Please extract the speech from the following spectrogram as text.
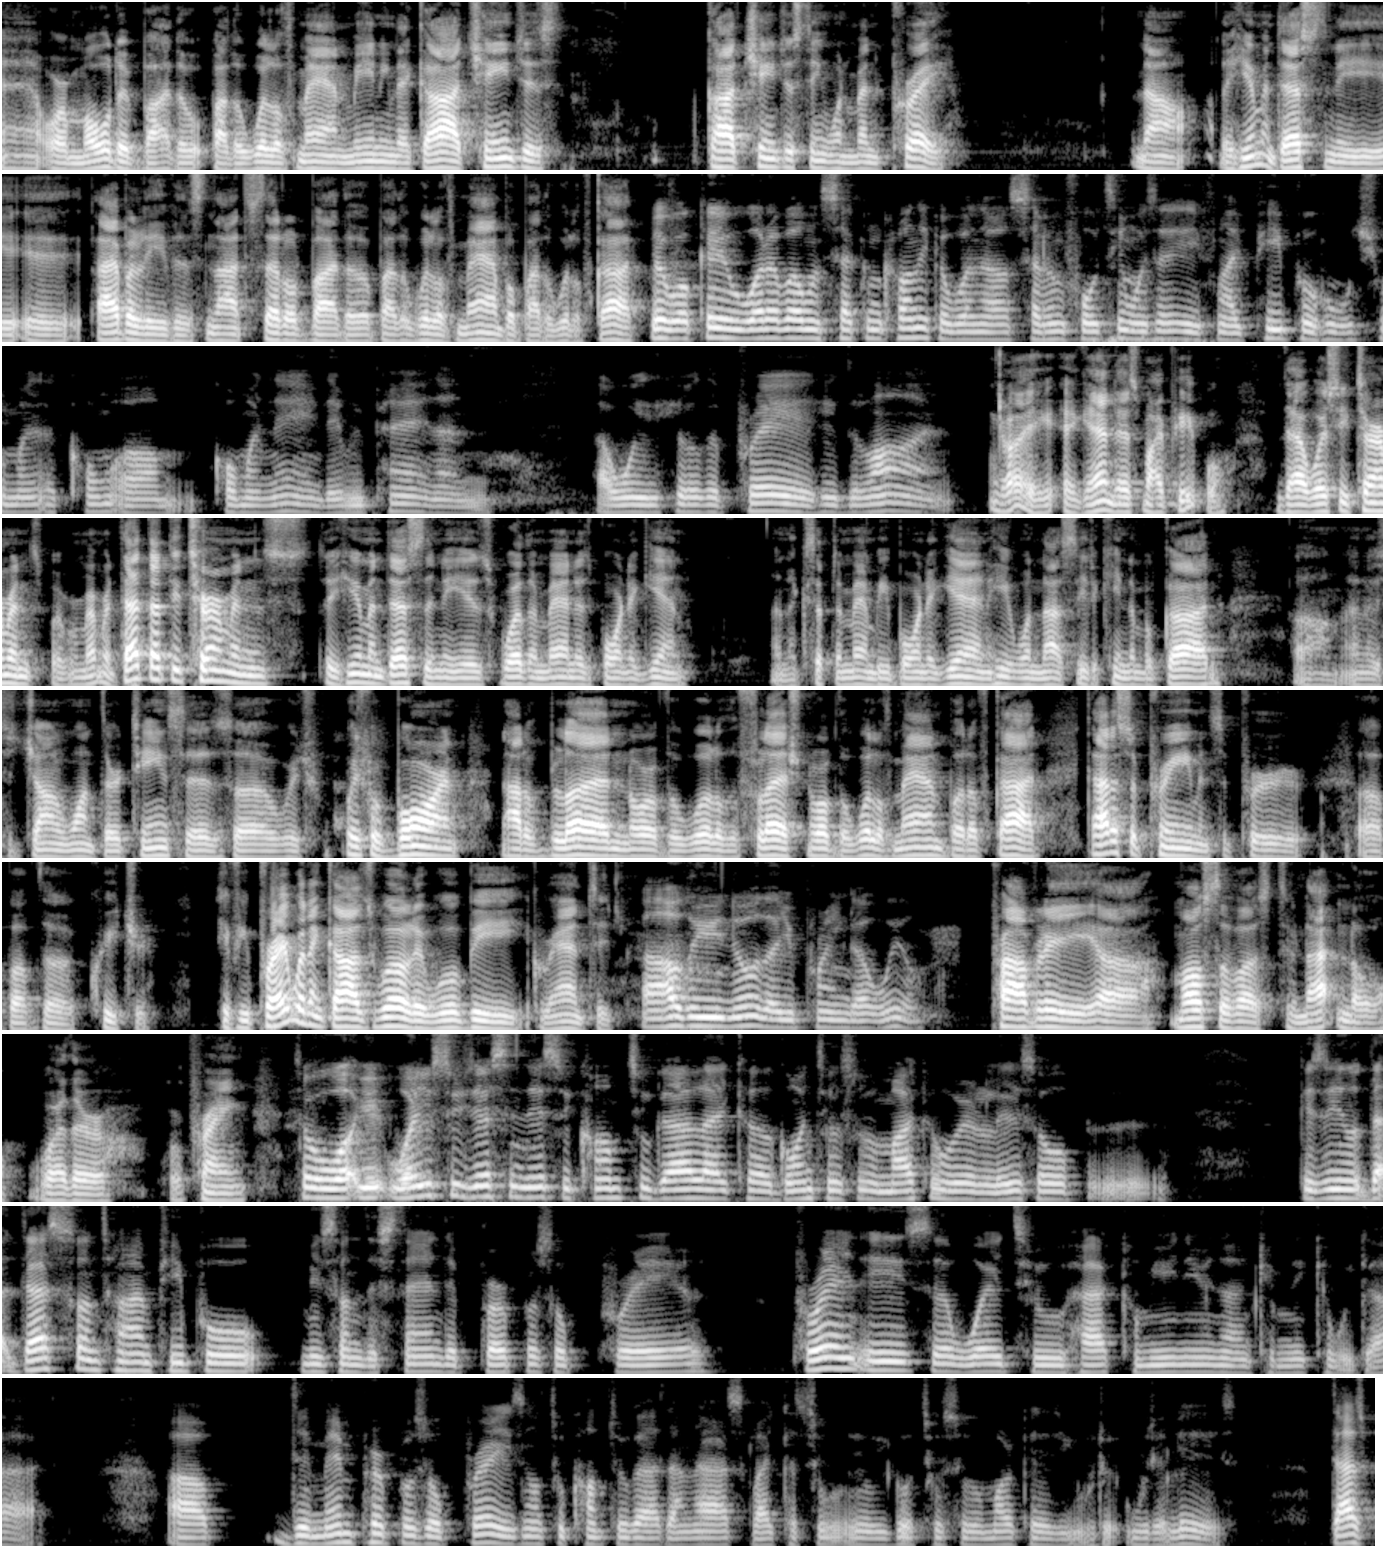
uh, or molded by the by the will of man, meaning that God changes God changes things when men pray. Now, the human destiny, uh, I believe, is not settled by the by the will of man, but by the will of God. But okay, what about in Second Chronicle when uh, seven fourteen was if my people who which you call um call my name, they repent and I will hear the prayer, hear the line. Right. Again, that's my people. That which determines, but remember, that that determines the human destiny is whether man is born again. And except a man be born again, he will not see the kingdom of God. Um, and as John 1.13 says, uh, which, which were born not of blood, nor of the will of the flesh, nor of the will of man, but of God. God is supreme and superior above the creature. If you pray within God's will, it will be granted. How do you know that you're praying God will? Probably uh, most of us do not know whether we're praying So what you what you suggesting is to come to God like uh, going to a supermarket where a list because you know that that's sometimes people misunderstand the purpose of prayer. Praying is a way to have communion and communicate with God. Uh, the main purpose of prayer is not to come to God and ask like a, you, know, you go to a supermarket you- with with a list. That's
